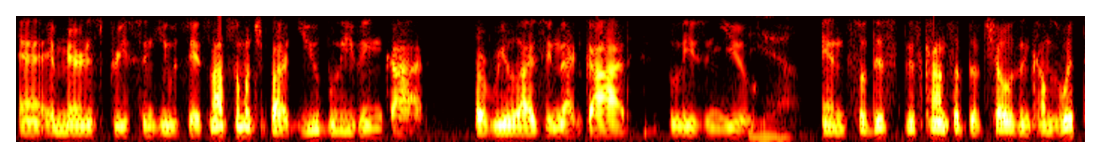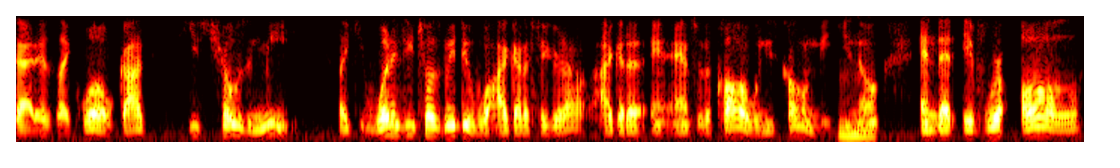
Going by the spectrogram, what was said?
and a Marianist priest, and he would say, "It's not so much about you believing in God, but realizing that God believes in you." Yeah. and so this this concept of chosen comes with that is like whoa god he's chosen me like what has he chosen me to do well i got to figure it out i got to a- answer the call when he's calling me you Mhm. know and that if we're all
